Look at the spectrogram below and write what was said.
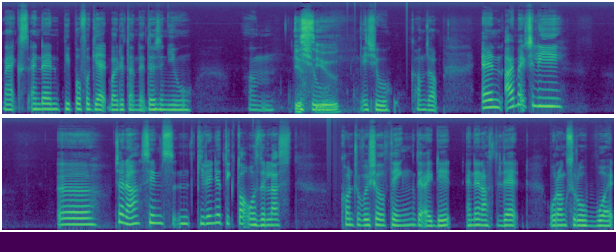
max, and then people forget by the time that there's a new um Issue. issue comes up. And I'm actually uh mana, since kiranya TikTok was the last controversial thing that I did and then after that orang suruh buat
